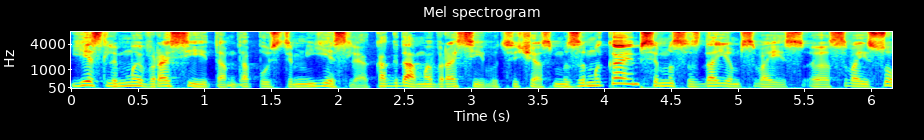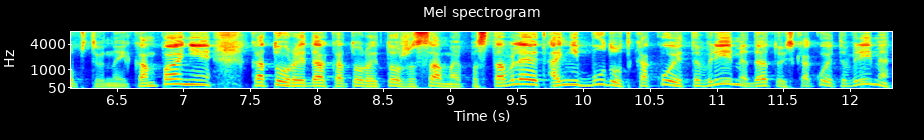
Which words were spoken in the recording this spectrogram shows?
если мы в России, там, допустим, если, когда мы в России вот сейчас мы замыкаемся, мы создаем свои, э, свои собственные компании, которые, да, которые то же самое поставляют, они будут какое-то время, да, то есть какое-то время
